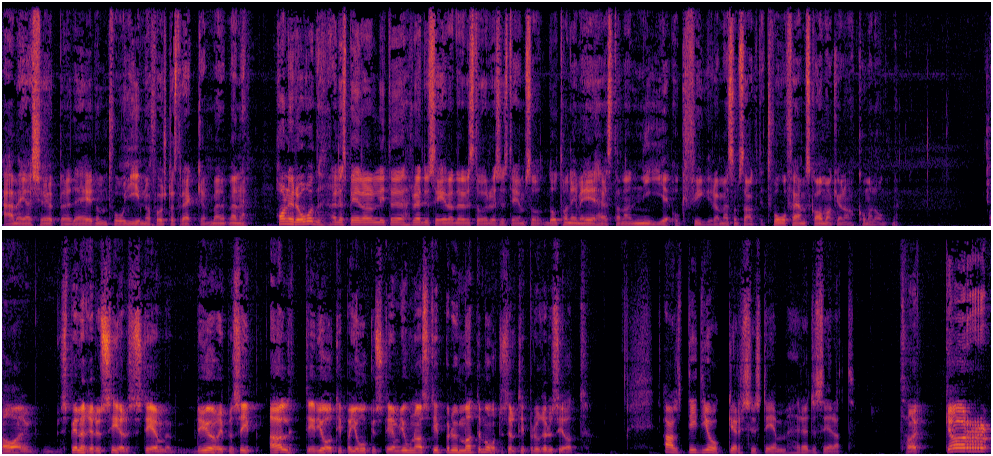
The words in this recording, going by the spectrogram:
Ja, men jag köper det. Det är de två givna första sträcken. Men, men har ni råd eller spelar lite reducerade eller större system så då tar ni med hästarna 9 och 4. Men som sagt, 2 och 5 ska man kunna komma långt med. Ja, spela reducerade system. Det gör i princip alltid jag tippar jokersystem. Jonas, tippar du matematiskt eller tippar du reducerat? Alltid jokersystem reducerat. Tackar!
